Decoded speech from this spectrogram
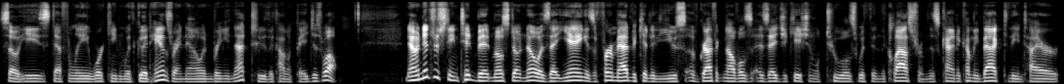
So he's definitely working with good hands right now and bringing that to the comic page as well. Now, an interesting tidbit most don't know is that Yang is a firm advocate of the use of graphic novels as educational tools within the classroom. This kind of coming back to the entire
